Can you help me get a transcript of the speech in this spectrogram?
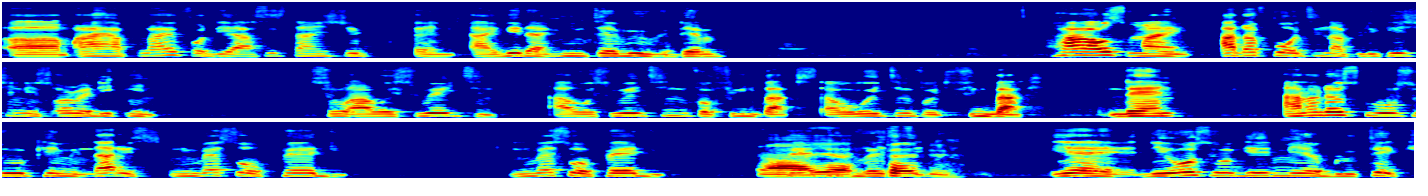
um, I applied for the assistantship and I did an interview with them. How's my other 14 application is already in. So I was waiting. I was waiting for feedbacks. I was waiting for feedback. Then another school also came in. That is University of Purdue. University of Purdue. ah, Purdue yeah. Purdue. Yeah, they also gave me a blue tick.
